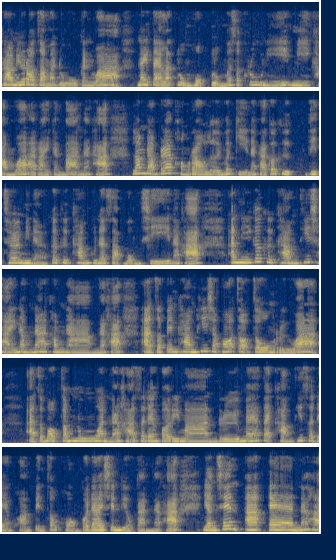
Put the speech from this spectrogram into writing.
คราวนี้เราจะมาดูกันว่า ในแต่ละกลุ่ม 6 กลุ่มเมื่อสักครู่นี้มีคำว่าอะไรกันบ้างนะคะลำดับแรกของเราเลยเมื่อกี้นะคะก็คือ determiner ก็คือคำคุณศัพท์บ่งชี้นะคะ อันนี้ก็คือคำที่ใช้นำหน้าคำนามนะคะ อาจจะเป็นคำที่เฉพาะเจาะจงหรือว่า อาจจะบอกจำนวนนะคะ แสดงปริมาณ หรือแม้แต่คำที่แสดงความเป็นเจ้าของก็ได้เช่นเดียวกันนะคะ อย่างเช่น are and นะคะ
